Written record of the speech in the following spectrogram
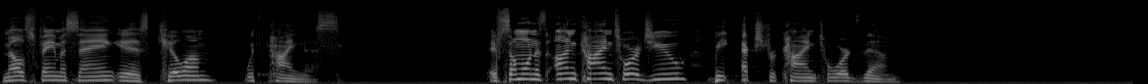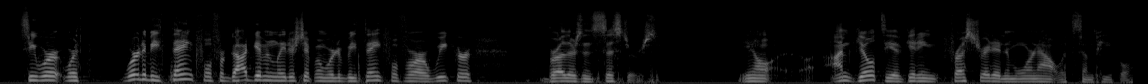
Mel's famous saying is kill them with kindness. If someone is unkind towards you, be extra kind towards them. See, we're, we're, we're to be thankful for God given leadership and we're to be thankful for our weaker brothers and sisters. You know, I'm guilty of getting frustrated and worn out with some people.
